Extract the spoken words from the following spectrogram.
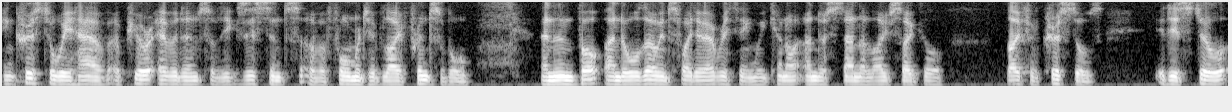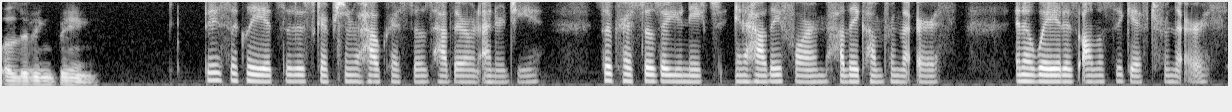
in crystal we have a pure evidence of the existence of a formative life principle, and, invo- and although in spite of everything we cannot understand the life cycle, life of crystals, it is still a living being? Basically, it's a description of how crystals have their own energy. So crystals are unique in how they form, how they come from the earth. In a way, it is almost a gift from the earth.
